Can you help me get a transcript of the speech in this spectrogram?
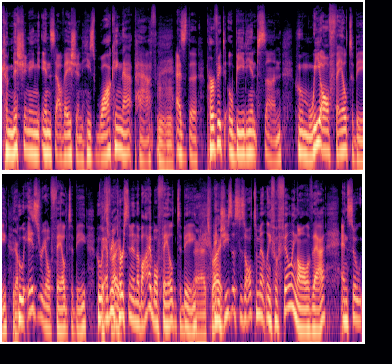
commissioning in salvation. He's walking that path mm-hmm. as the perfect obedient Son, whom we all failed to be, who Israel failed to be, who every right. person in the Bible failed to be. That's And right. Jesus is ultimately fulfilling all of that. And so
